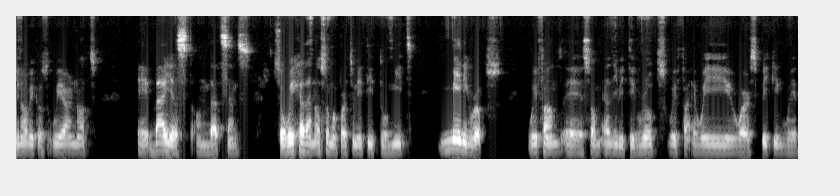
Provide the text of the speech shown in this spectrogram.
you know because we are not uh, biased on that sense. So we had an awesome opportunity to meet many groups. We found uh, some lgbt groups. We, we were speaking with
